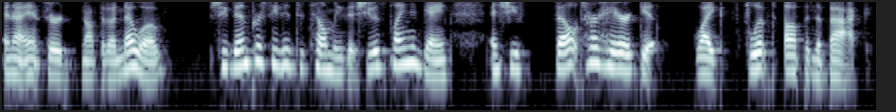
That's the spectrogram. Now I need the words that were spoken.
And I answered, Not that I know of. She then proceeded to tell me that she was playing a game and she felt her hair get like flipped up in the back.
